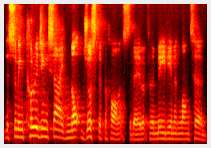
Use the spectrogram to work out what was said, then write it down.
there's some encouraging signs, not just the performance today, but for the medium and long term.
